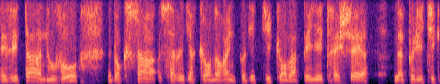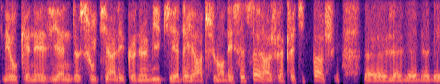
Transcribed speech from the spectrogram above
des États à nouveau. Donc ça, ça veut dire qu'on aura une politique qu'on va payer très cher, la politique néo-keynésienne de soutien à l'économie, qui est d'ailleurs absolument nécessaire. Hein, je la critique pas. Euh,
